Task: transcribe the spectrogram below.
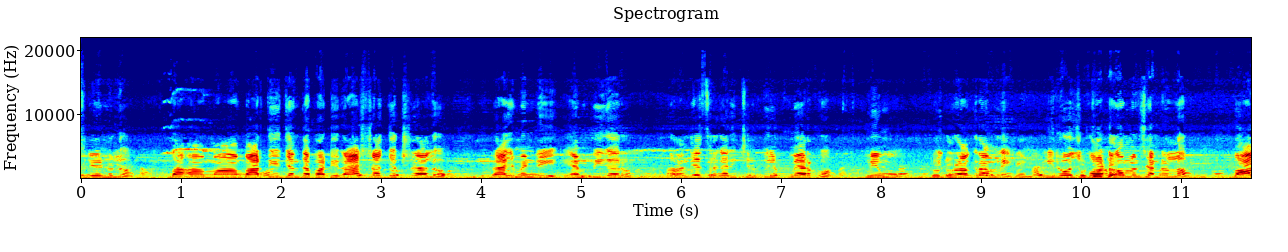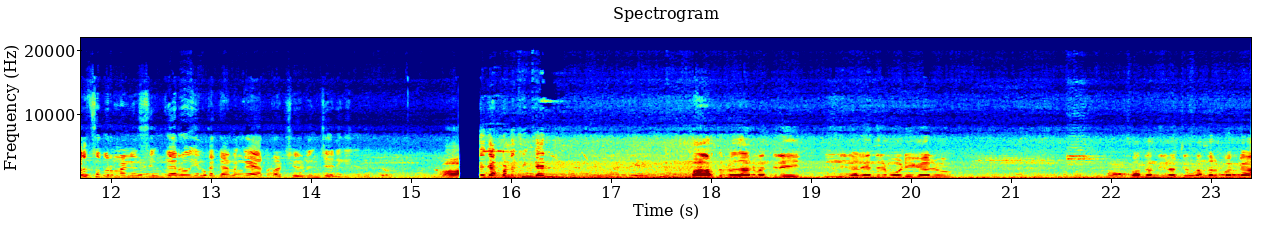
శ్రేణులు మా భారతీయ జనతా పార్టీ రాష్ట్ర అధ్యక్షురాలు రాజమండ్రి ఎంపీ గారు పురంధేశ్వర్ గారు ఇచ్చిన పిలుపు మేరకు మేము ఈ ప్రోగ్రామ్ని ఈరోజు కోటగొమ్మన్ సెంటర్లో బాలసుబ్రహ్మణ్యం సింగ్ గారు ఇంత ఘనంగా ఏర్పాటు చేయడం జరిగింది. చెప్పండి సింగర్ భారత ప్రధానమంత్రి శ్రీ నరేంద్ర మోడీ గారు స్వతంత్ర దినోత్సవ సందర్భంగా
